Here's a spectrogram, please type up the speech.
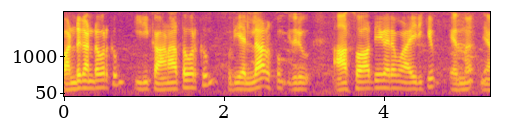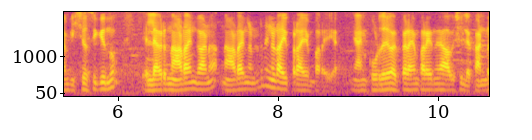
പണ്ട് കണ്ടവർക്കും ഇനി കാണാത്തവർക്കും പുതിയ എല്ലാവർക്കും ഇതൊരു ആസ്വാദ്യകരമായിരിക്കും എന്ന് ഞാൻ വിശ്വസിക്കുന്നു. എല്ലാവരും നാടകം കാണുക. നാടകം കണ്ടിട്ട് നിങ്ങളുടെ അഭിപ്രായം പറയുക. ഞാൻ കൂടുതൽ അഭിപ്രായം പറയുന്നതിന് ആവശ്യമില്ല. കണ്ട്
